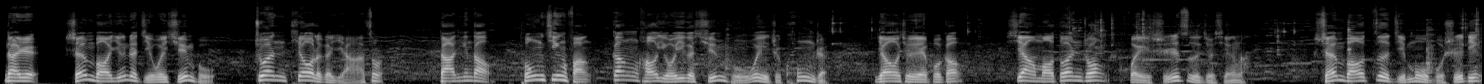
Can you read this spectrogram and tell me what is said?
那日，沈宝迎着几位巡捕，专挑了个雅座，打听到同清坊刚好有一个巡捕位置空着，要求也不高，相貌端庄，会识字就行了。沈宝自己目不识丁，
